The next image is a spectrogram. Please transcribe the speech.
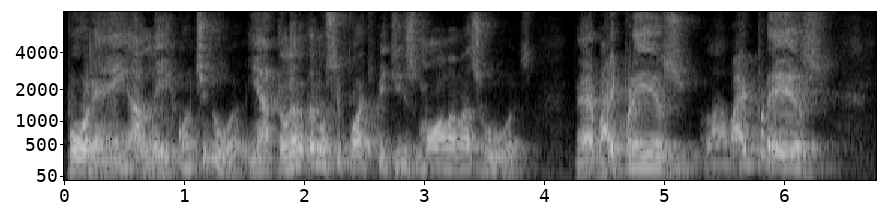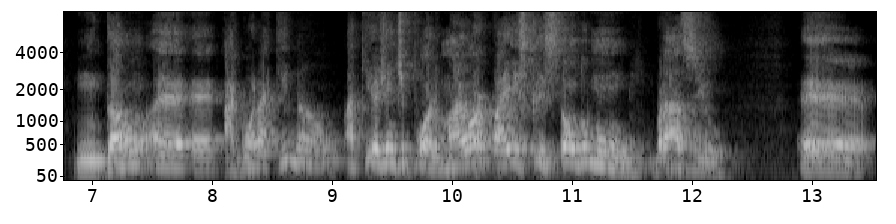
Porém, a lei continua. Em Atlanta não se pode pedir esmola nas ruas. Né? Vai preso, lá vai preso. Então, é, é, agora aqui não. Aqui a gente pode. Maior país cristão do mundo, Brasil. É,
